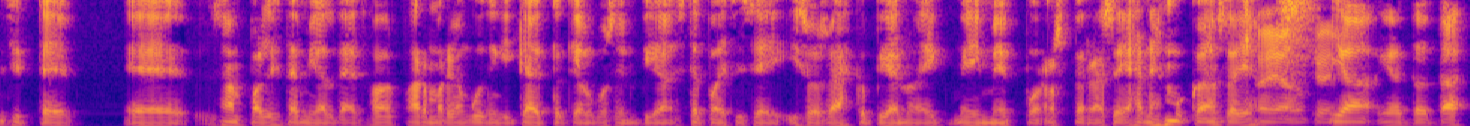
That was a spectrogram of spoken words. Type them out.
sitten Samppa oli sitä mieltä, että farmari on kuitenkin käyttökelpoisempi ja sitä paitsi se iso sähköpiano ei, ei mene porrasperäiseen hänen mukaansa. Ja, yeah, okay. ja, ja, tota,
